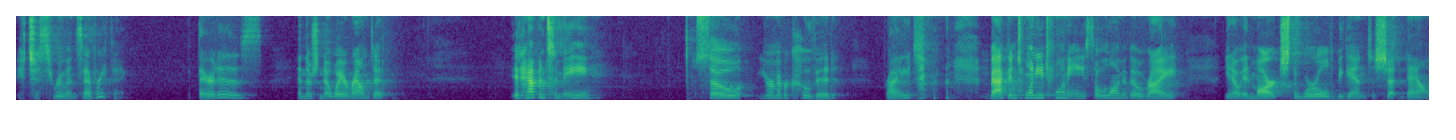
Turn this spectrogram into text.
it just ruins everything. But there it is, and there's no way around it. It happened to me. So, you remember COVID, right? Back in 2020, so long ago, right? You know, in March, the world began to shut down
